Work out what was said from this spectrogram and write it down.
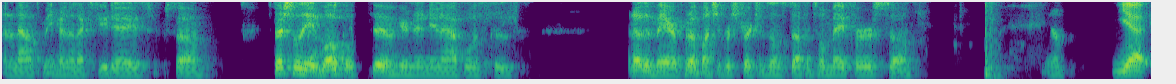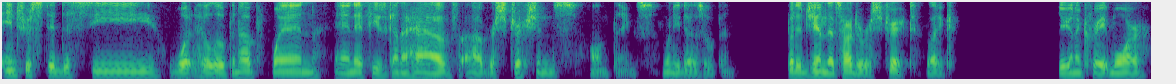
an announcement here in the next few days. or So, especially local too here in Indianapolis, because I know the mayor put a bunch of restrictions on stuff until May first. So, yeah, Yeah, interested to see what he'll open up when and if he's going to have uh, restrictions on things when he does open. But a gym that's hard to restrict, like you're going to create more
